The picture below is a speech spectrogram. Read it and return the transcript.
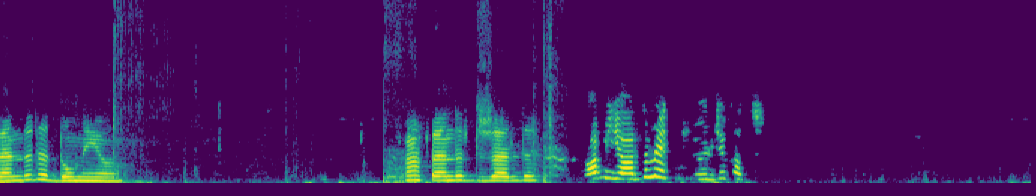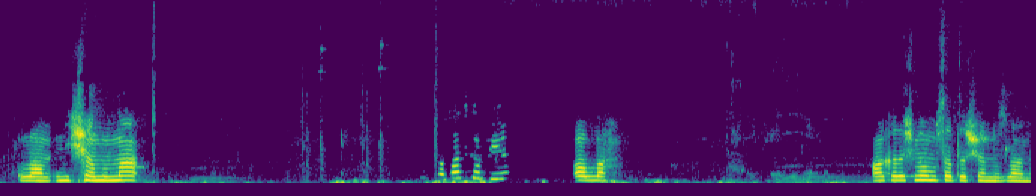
Bende de donuyor. Hah bende düzeldi. Abi yardım et. Ölecek at. Ulan nişanına Kapat kapıyı. Allah. Arkadaşıma mı sataşıyorsunuz lan?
